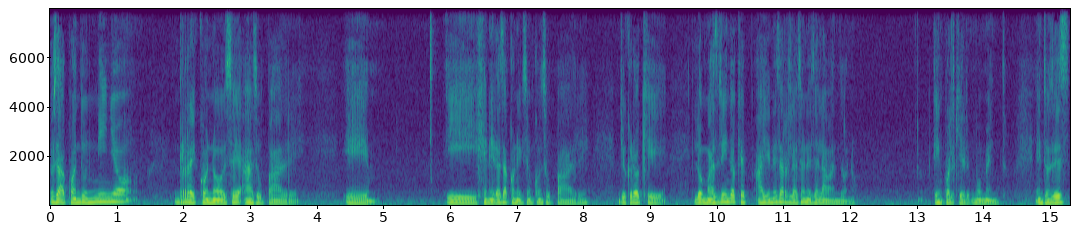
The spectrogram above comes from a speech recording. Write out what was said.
o sea, cuando un niño reconoce a su padre eh, y genera esa conexión con su padre, yo creo que lo más lindo que hay en esa relación es el abandono, en cualquier momento. Entonces,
